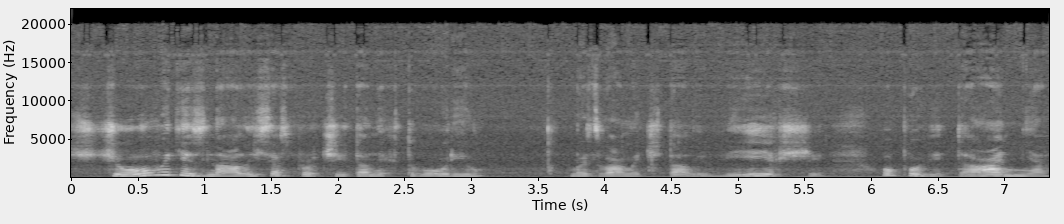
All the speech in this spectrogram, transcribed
Що ви дізналися з прочитаних творів? Ми з вами читали вірші, оповідання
